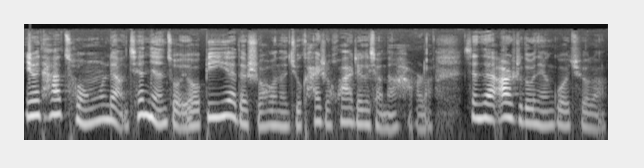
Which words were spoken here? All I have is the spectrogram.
因为他从两千年左右毕业的时候呢，就开始画这个小男孩了。现在二十多年过去了，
